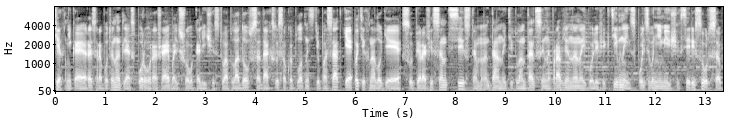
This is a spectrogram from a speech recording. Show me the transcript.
Техника разработана для сбора урожая большого количества плодов в садах с высокой плотностью посадки по технологии Super Efficient System. Данный тип плантации направлен на наиболее эффективное использование имеющихся ресурсов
